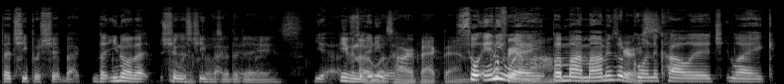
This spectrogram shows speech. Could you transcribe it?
that cheap was shit back. That you know that shit was cheap Those back were the then. right? days. Yeah, Even So though it was hard back then. so Good for your anyway, but my mom ends up Curious. going to college, like,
